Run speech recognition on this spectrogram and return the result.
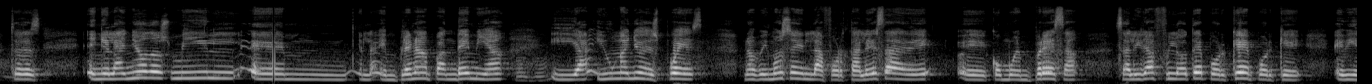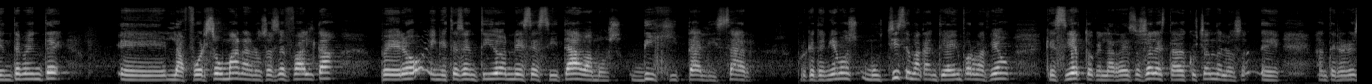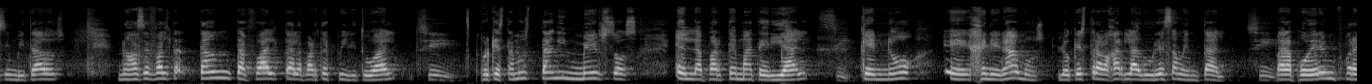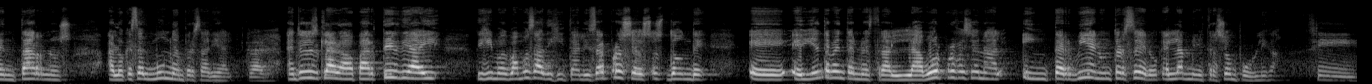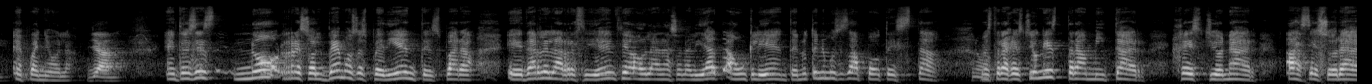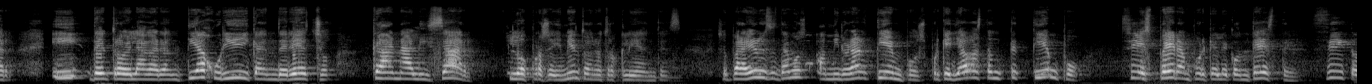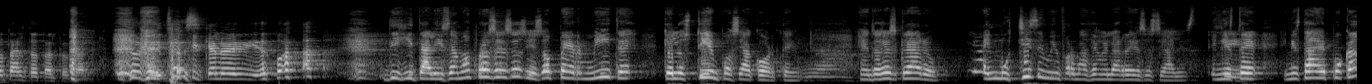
Entonces, en el año 2000, em, en plena pandemia y, un año después, nos vimos en la fortaleza de, eh, como empresa, salir a flote. ¿Por qué? Porque evidentemente eh, la fuerza humana nos hace falta, pero en este sentido necesitábamos digitalizar porque teníamos muchísima cantidad de información, que es cierto que en las redes sociales estaba escuchando los eh, anteriores invitados, nos hace falta tanta falta la parte espiritual, sí. porque estamos tan inmersos en la parte material que no eh, generamos lo que es trabajar la dureza mental para poder enfrentarnos a lo que es el mundo empresarial. Entonces, claro, a partir de ahí dijimos, vamos a digitalizar procesos donde eh, evidentemente en nuestra labor profesional interviene un tercero, que es la administración pública sí. española. Ya. Entonces, no resolvemos expedientes para eh, darle la residencia o la nacionalidad a un cliente, no tenemos esa potestad. Nuestra gestión es tramitar, gestionar, asesorar y dentro de la garantía jurídica en derecho, canalizar los procedimientos de nuestros clientes para ello necesitamos aminorar tiempos, porque ya bastante tiempo esperan porque le contesten. Sí, total, total, total. Eso sí que lo he vivido. digitalizamos procesos y eso permite que los tiempos se acorten. Entonces, claro, hay muchísima información en las redes sociales. En, este, en esta época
